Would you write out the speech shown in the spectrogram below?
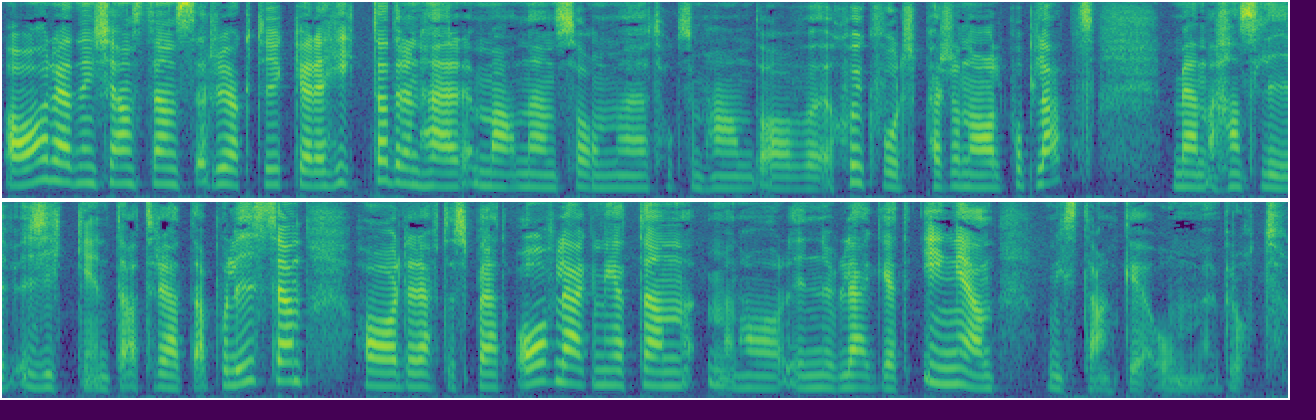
Ja, räddningstjänstens rökdykare hittade den här mannen som eh, togs om hand av sjukvårdspersonal på plats. Men hans liv gick inte att rädda. Polisen har därefter spärrat av lägenheten men har i nuläget ingen misstanke om brott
